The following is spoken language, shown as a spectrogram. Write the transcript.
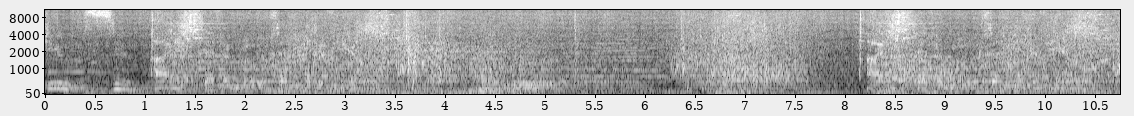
choose soon. I'm seven moves ahead of you. I'm seven moves ahead of you.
